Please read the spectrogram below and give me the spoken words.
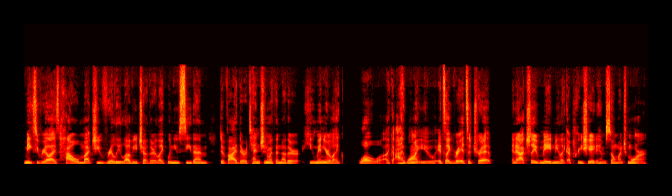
makes you realize how much you really love each other. Like when you see them divide their attention with another human, you're like, whoa, like I want you. It's like it's a trip. And it actually made me like appreciate him so much more.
